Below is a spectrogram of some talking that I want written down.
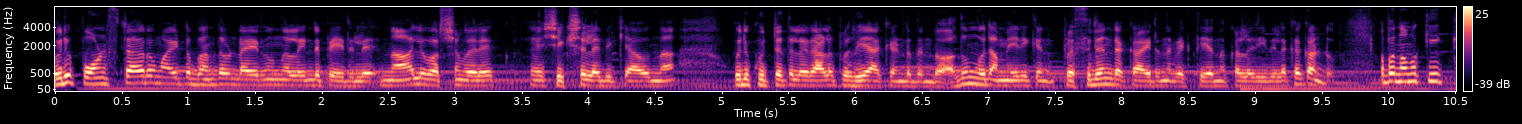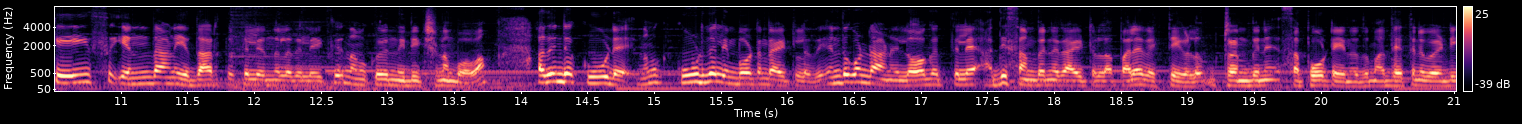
ഒരു പോൺ സ്റ്റാറുമായിട്ട് ബന്ധമുണ്ടായിരുന്നു എന്നുള്ളതിന്റെ പേരിൽ നാല് വർഷം വരെ ശിക്ഷ ലഭിക്കാവുന്ന ഒരു കുറ്റത്തിൽ ഒരാൾ പ്രതിയാക്കേണ്ടതുണ്ടോ? അതും ഒരു അമേരിക്കൻ പ്രസിഡന്റ് ഒക്കെ ആയിരുന്ന വ്യക്തി എന്നൊക്കെയുള്ള രീതിയിലൊക്കെ കണ്ടു. അപ്പോൾ നമുക്ക് ഈ കേസ് എന്താണ് യഥാർത്ഥത്തിൽ എന്നുള്ളതിലേക്ക് നമുക്കൊരു നിരീക്ഷണം പോവാം. അതിന്റെ കൂടെ നമുക്ക് കൂടുതൽ ഇമ്പോർട്ടന്റ് ആയിട്ടുള്ളത് എന്തുകൊണ്ടാണ് ലോകത്തിലെ അതിസമ്പന്നരായിട്ടുള്ള പല വ്യക്തികളും ട്രംപിനെ സപ്പോർട്ട് ചെയ്യുന്നതും അദ്ദേഹത്തിന് വേണ്ടി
